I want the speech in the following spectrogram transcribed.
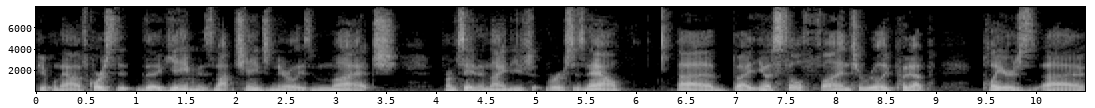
people now? Of course, the, the game has not changed nearly as much from say the 90s versus now, uh, but you know it's still fun to really put up players, uh,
